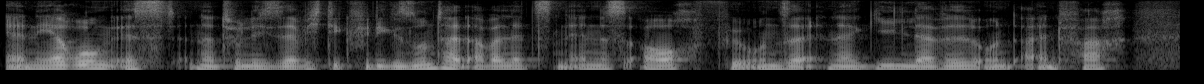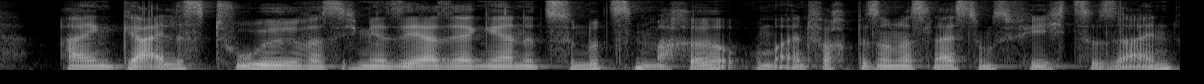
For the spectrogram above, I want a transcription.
Ernährung ist natürlich sehr wichtig für die Gesundheit, aber letzten Endes auch für unser Energielevel und einfach ein geiles Tool, was ich mir sehr, sehr gerne zu Nutzen mache, um einfach besonders leistungsfähig zu sein.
